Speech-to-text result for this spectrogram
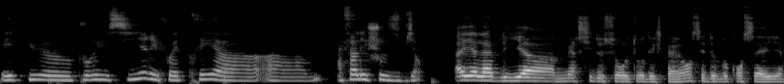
et que euh, pour réussir, il faut être prêt à, à, à faire les choses bien. Ayala Blia, merci de ce retour d'expérience et de vos conseils.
